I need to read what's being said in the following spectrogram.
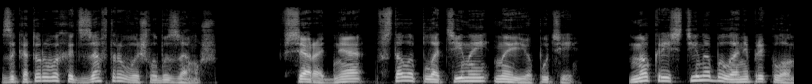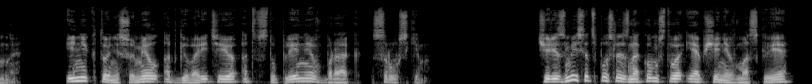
за которого хоть завтра вышла бы замуж. Вся родня встала плотиной на ее пути. Но Кристина была непреклонна, и никто не сумел отговорить ее от вступления в брак с русским. Через месяц после знакомства и общения в Москве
